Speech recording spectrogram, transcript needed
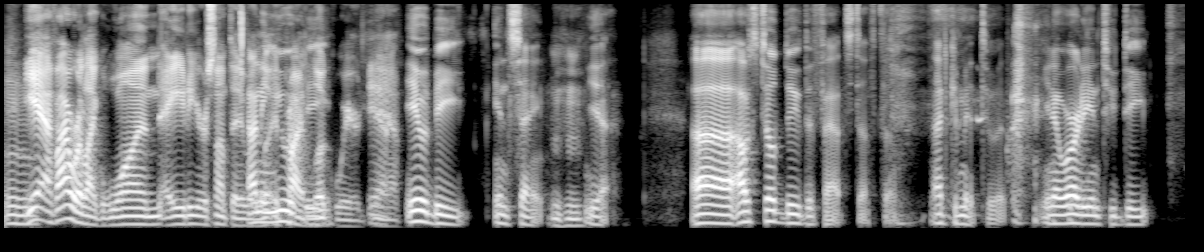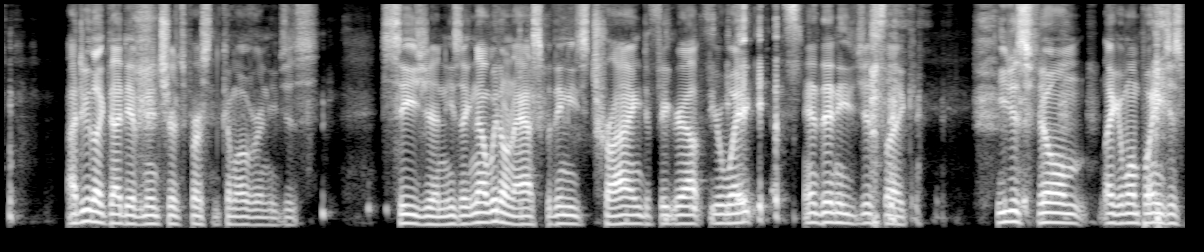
Mhm. Yeah, if I were like 180 or something, it would, I mean, look, you it'd probably be- look weird. Yeah. Yeah. It would be insane. hmm Yeah. Uh, I would still do the fat stuff though. I'd commit to it. You know, we're already in too deep. I do like the idea of an insurance person come over and he just sees you and he's like, "No, we don't ask," but then he's trying to figure out your weight, yes. and then he's just like, you just film like at one point he just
